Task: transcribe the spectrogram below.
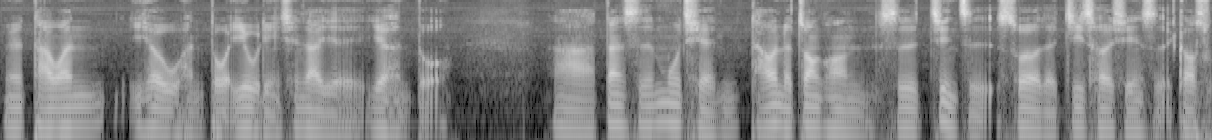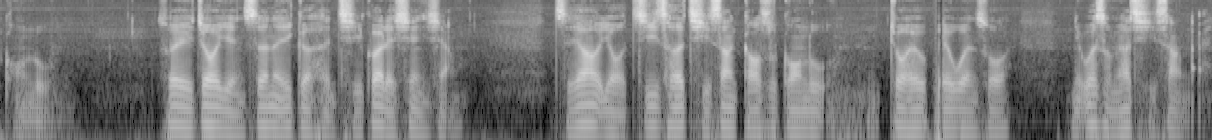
因为台湾一二五很多，一五零现在也也很多。啊，但是目前台湾的状况是禁止所有的机车行驶高速公路，所以就衍生了一个很奇怪的现象：只要有机车骑上高速公路，就会被问说，你为什么要骑上来？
